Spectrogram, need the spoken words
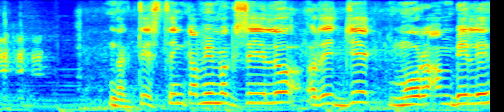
Nagtesting kami magsilo, reject, mura ang bili.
